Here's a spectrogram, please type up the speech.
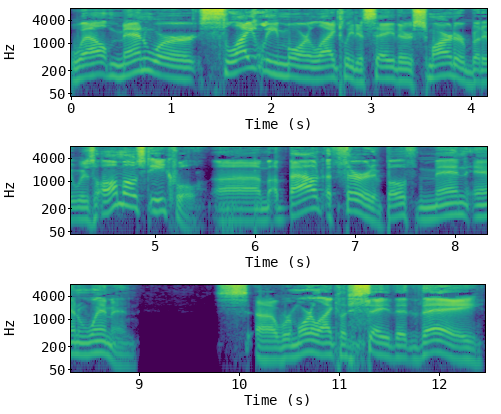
Well, men were slightly more likely to say they're smarter, but it was almost equal. Um, about a third of both men and women uh, were more likely to say that they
